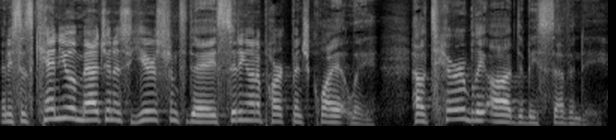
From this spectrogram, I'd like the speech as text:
And he says, Can you imagine us years from today sitting on a park bench quietly? How terribly odd to be 70.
